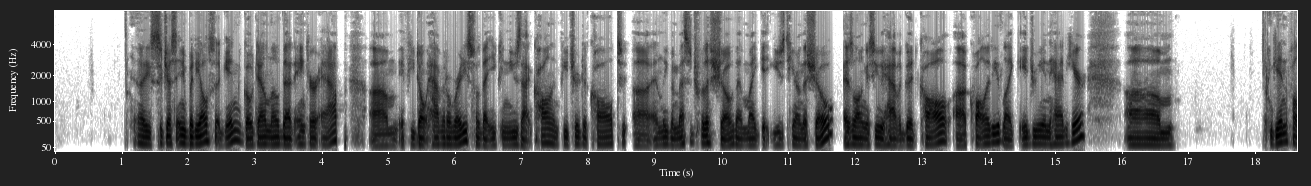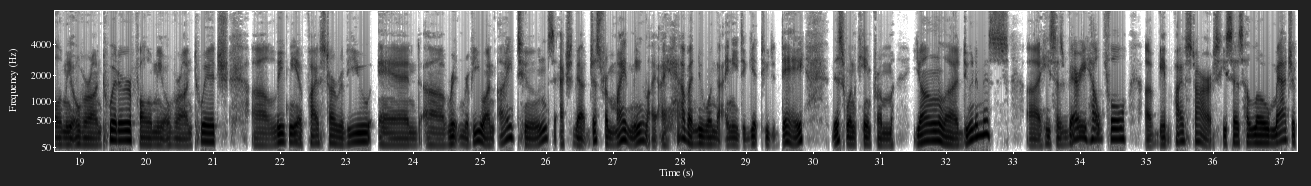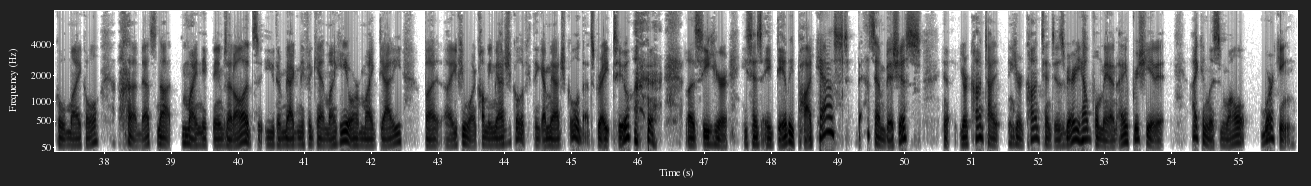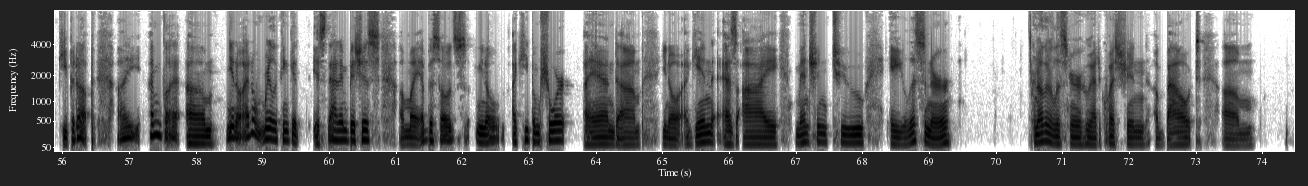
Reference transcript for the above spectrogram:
I suggest anybody else again go download that Anchor app um, if you don't have it already, so that you can use that call in feature to call to uh, and leave a message for the show that might get used here on the show, as long as you have a good call uh, quality like Adrian had here. Um, Again, follow me over on Twitter, follow me over on Twitch, uh, leave me a five star review and uh, written review on iTunes. Actually, that just reminded me, I, I, have a new one that I need to get to today. This one came from Young La Dunamis. Uh, he says, very helpful. Uh, gave it five stars. He says, hello, magical Michael. That's not my nicknames at all. It's either Magnificent Mikey or Mike Daddy. But uh, if you want to call me magical, if you think I'm magical, that's great too. Let's see here. He says, a daily podcast? That's ambitious. Your content, your content is very helpful, man. I appreciate it. I can listen while working. Keep it up. I I'm glad. Um, you know, I don't really think it it's that ambitious. Uh, my episodes, you know, I keep them short. And um, you know, again, as I mentioned to a listener, another listener who had a question about um,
